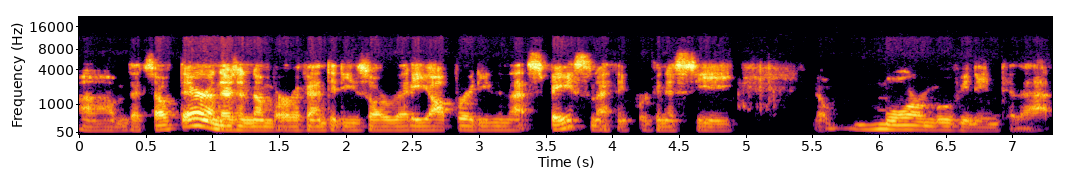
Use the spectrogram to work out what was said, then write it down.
um, that's out there. And there's a number of entities already operating in that space. And I think we're going to see, you know, more moving into that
